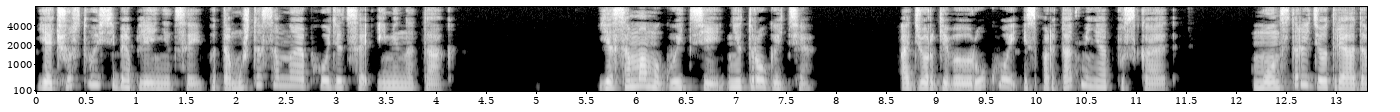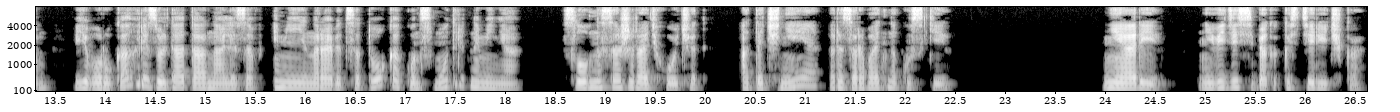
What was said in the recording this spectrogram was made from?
Я чувствую себя пленницей, потому что со мной обходится именно так. Я сама могу идти, не трогайте. Одергиваю руку, и Спартак меня отпускает. Монстр идет рядом, в его руках результаты анализов, и мне не нравится то, как он смотрит на меня, словно сожрать хочет, а точнее разорвать на куски. «Не ори, не веди себя как истеричка».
